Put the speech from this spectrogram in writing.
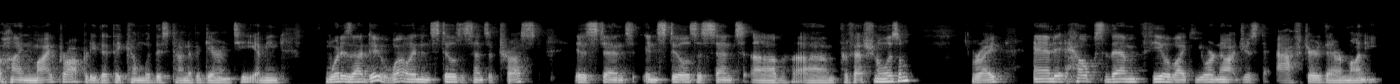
behind my property that they come with this kind of a guarantee. I mean, what does that do? Well, it instills a sense of trust. It instills a sense of um, professionalism right? And it helps them feel like you're not just after their money,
